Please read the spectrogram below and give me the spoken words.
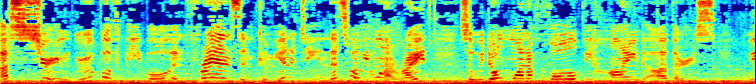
a certain group of people and friends and community. And that's what we want, right? So we don't want to fall behind others. We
